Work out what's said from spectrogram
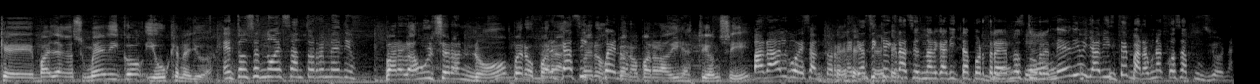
que vayan a su médico y busquen ayuda. Entonces no es santo remedio. Para las úlceras no, pero para, casi, pero, bueno. pero para la digestión sí. Para algo es santo remedio. Así que gracias, Margarita, por traernos tu remedio. Ya viste, para una cosa funciona.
